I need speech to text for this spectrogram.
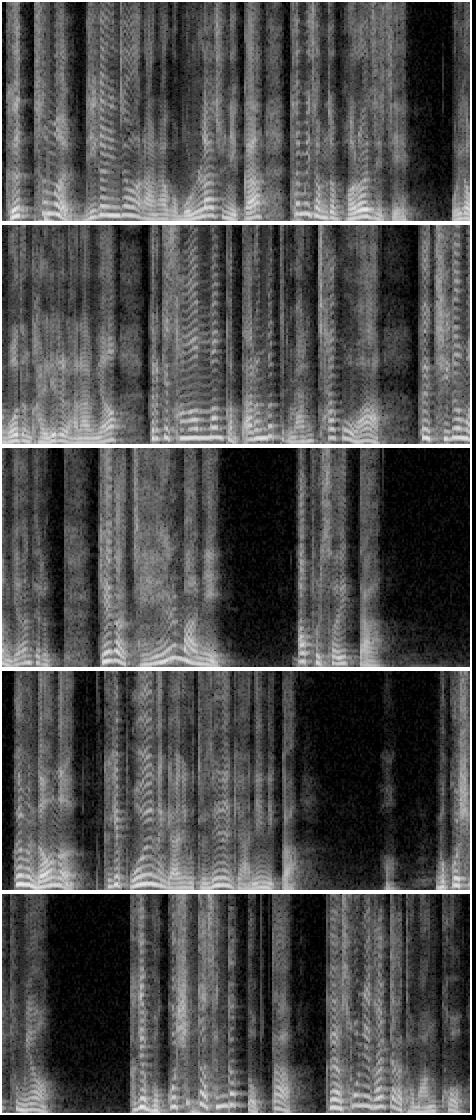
그 틈을 네가 인정을 안 하고 몰라주니까 틈이 점점 벌어지지. 우리가 뭐든 관리를 안 하면 그렇게 상한 만큼 다른 것들이 많이 차고 와. 그 지금은 니한테는 걔가 제일 많이 앞을 서 있다. 그러면 너는 그게 보이는 게 아니고 들리는 게 아니니까 어, 먹고 싶으면 그게 먹고 싶다 생각도 없다. 그냥 손이 갈 때가 더 많고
